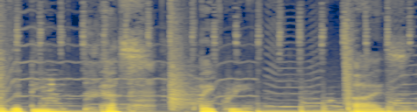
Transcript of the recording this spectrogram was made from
of the D.S. Bakery pies.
